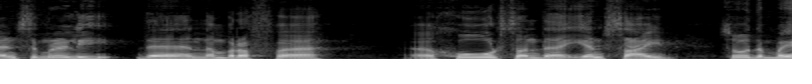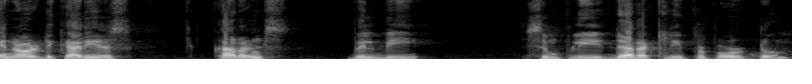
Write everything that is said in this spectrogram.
and similarly the number of uh, uh, holes on the n side. So, the minority carriers currents will be simply directly proportional to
